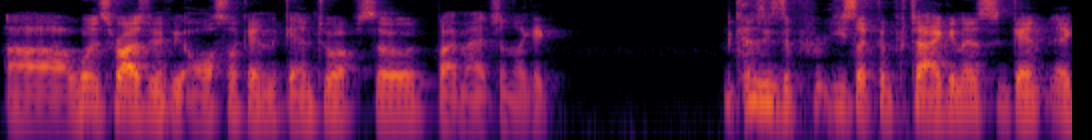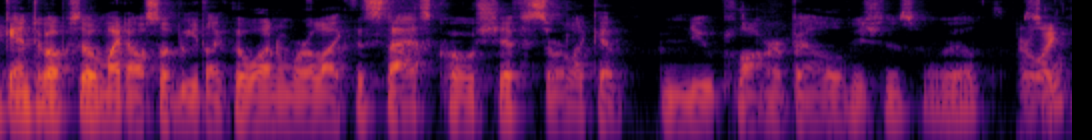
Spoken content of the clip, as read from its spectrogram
Uh, wouldn't surprise me if we also get a Gento episode, but I imagine like a because he's a, he's like the protagonist. Gen, a Gento episode might also be like the one where like the status quo shifts or like a new plot rebel vision is revealed. Or, So like-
